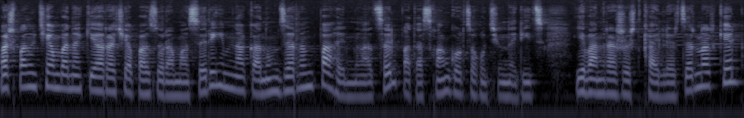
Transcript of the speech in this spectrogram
Պաշտպանության բանակի առաջապահ զորամասերը հիմնականում ձեռնպահ են մնացել պատասխան գործողություններից եւ անհրաժեշտ քայլեր ձեռնարկել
